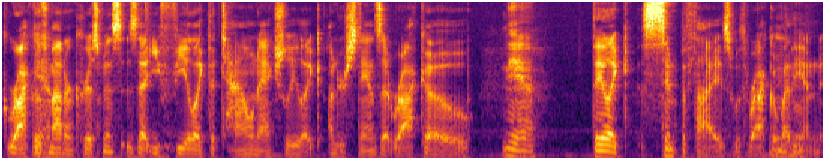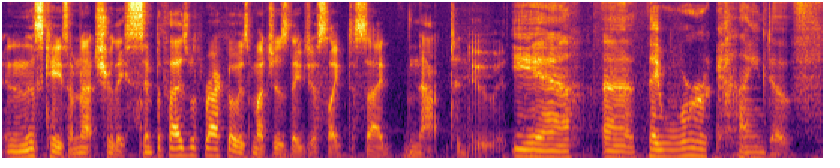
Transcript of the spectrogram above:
Rocko's Yeah. Modern Christmas is that you feel like the town actually like understands that Rocko. Yeah. They like sympathize with Rocko by Mm-hmm. the end, and in this case, I'm not sure they sympathize with Rocko as much as they just like decide not to do it. Yeah, uh, they were kind of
